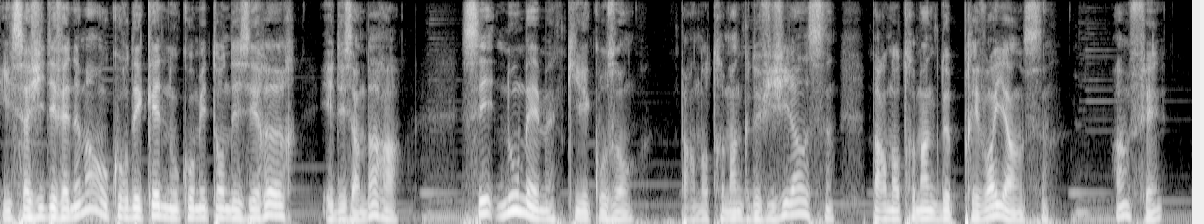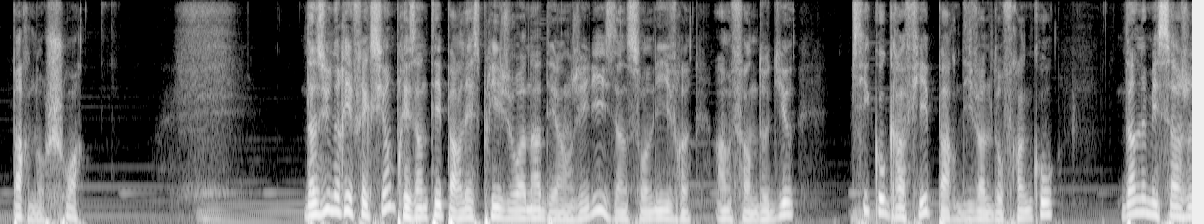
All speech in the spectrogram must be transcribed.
il s'agit d'événements au cours desquels nous commettons des erreurs et des embarras, c'est nous-mêmes qui les causons, par notre manque de vigilance, par notre manque de prévoyance, enfin par nos choix. Dans une réflexion présentée par l'esprit Johanna de Angelis dans son livre Enfant de Dieu, psychographié par Divaldo Franco, dans le message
